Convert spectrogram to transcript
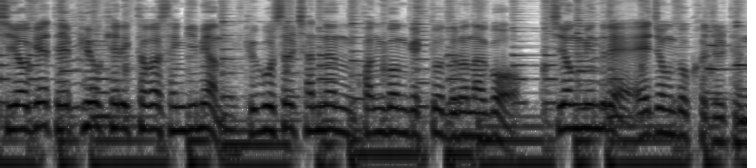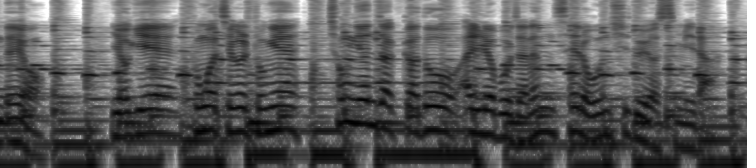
지역의 대표 캐릭터가 생기면 그곳을 찾는 관광객도 늘어나고 지역민들의 애정도 커질 텐데요. 여기에 동화책을 통해 청년 작가도 알려보자는 새로운 시도였습니다.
